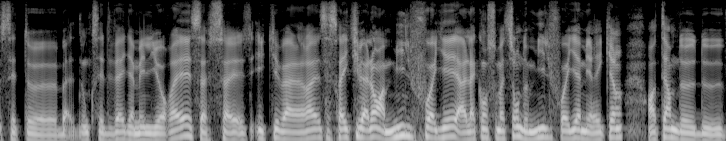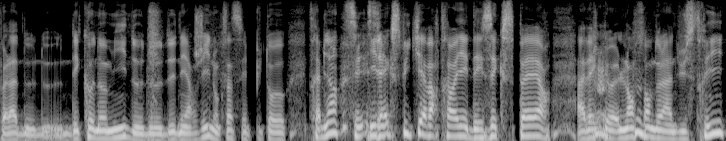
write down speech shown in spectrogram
cette, bah, donc cette veille améliorée, ça, ça, équivalerait, ça serait équivalent à 1000 foyers, à la consommation de 1000 foyers américains en termes de, de voilà d'économie de, d'énergie. Donc ça, c'est plutôt très bien. Il a expliqué avoir travaillé des experts avec euh, l'ensemble de l'industrie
